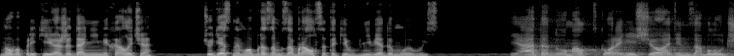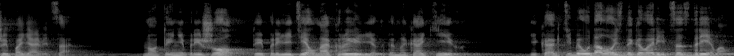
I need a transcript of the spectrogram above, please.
Но вопреки ожиданиям Михалыча, чудесным образом забрался таки в неведомую высь. «Я-то думал, скоро еще один заблудший появится. Но ты не пришел, ты прилетел на крыльях, да на каких? И как тебе удалось договориться с древом?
